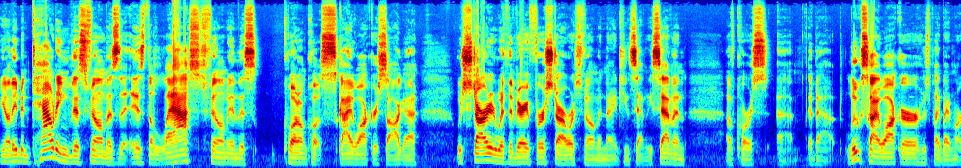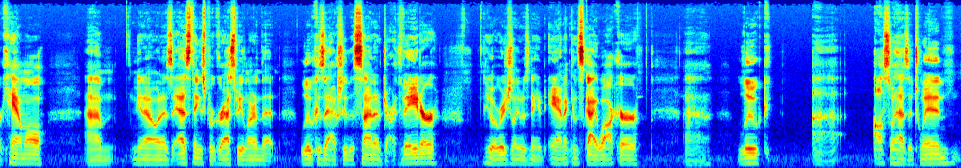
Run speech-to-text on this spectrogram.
you know they've been touting this film as the is the last film in this quote unquote Skywalker saga, which started with the very first Star Wars film in 1977 of course, uh, about Luke Skywalker, who's played by Mark Hamill. Um, you know, and as, as things progress, we learn that Luke is actually the son of Darth Vader, who originally was named Anakin Skywalker. Uh, Luke uh, also has a twin,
